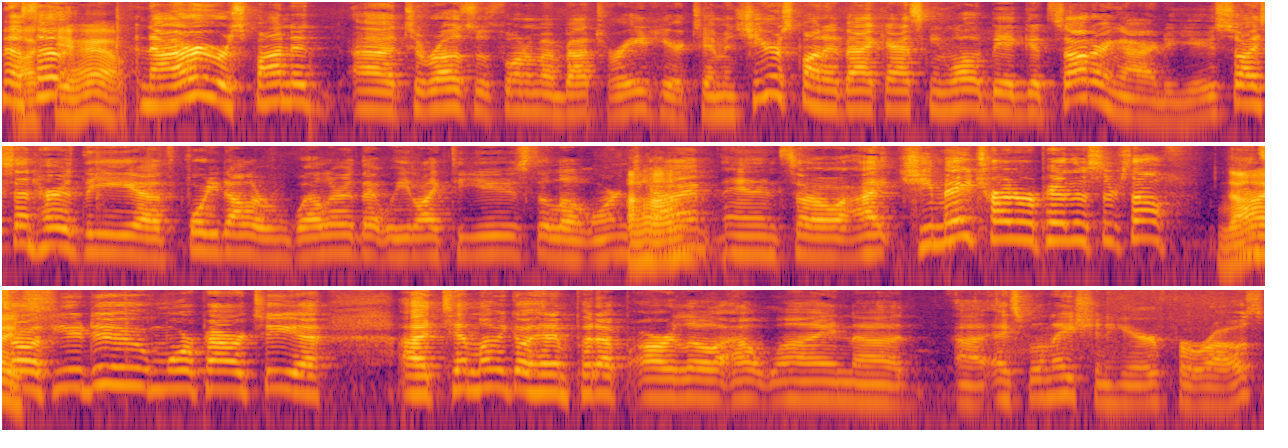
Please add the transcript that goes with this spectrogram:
Now, like so- you have. now I already responded uh, to Rose with one I'm about to read here, Tim, and she responded back asking what would be a good soldering iron to use. So I sent her the uh, forty dollar Weller that we like to use, the little orange Uh-huh. guy, and so I she may try to repair this herself. And so if you do, more power to you, uh, Tim. Let me go ahead and put up our little outline uh, uh, explanation here for Rose.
